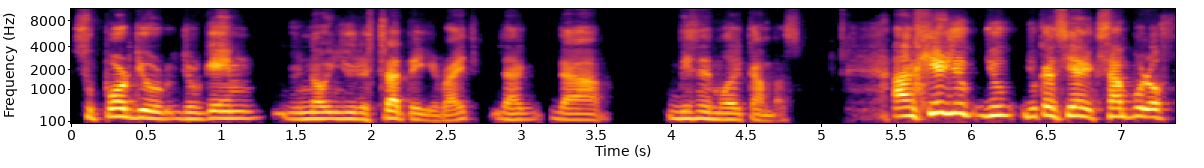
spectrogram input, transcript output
support your your game, you know, your strategy, right? The the business model canvas. And here you you you can see an example of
